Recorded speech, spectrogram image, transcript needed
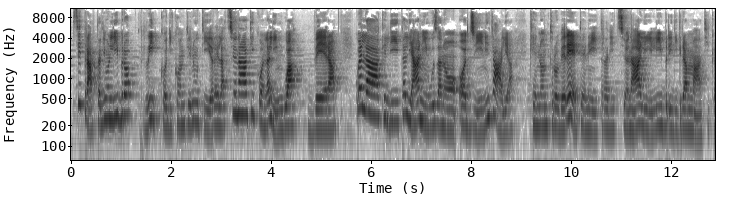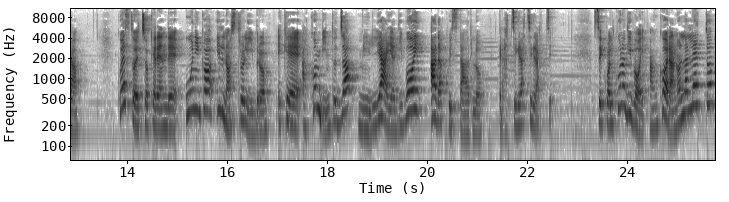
Si tratta di un libro ricco di contenuti relazionati con la lingua vera, quella che gli italiani usano oggi in Italia, che non troverete nei tradizionali libri di grammatica. Questo è ciò che rende unico il nostro libro e che ha convinto già migliaia di voi ad acquistarlo. Grazie, grazie, grazie. Se qualcuno di voi ancora non l'ha letto,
